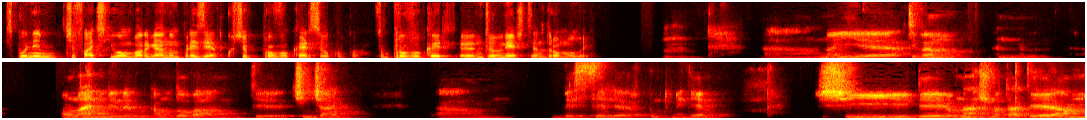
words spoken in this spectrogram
Spune-mi ce face Ion Bargan în prezent, cu ce provocări se ocupă, sau provocări întâlnește în drumul lui. Mhm. Noi activăm în online din Republica Moldova de 5 ani, bestseller.media și de un an jumătate am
